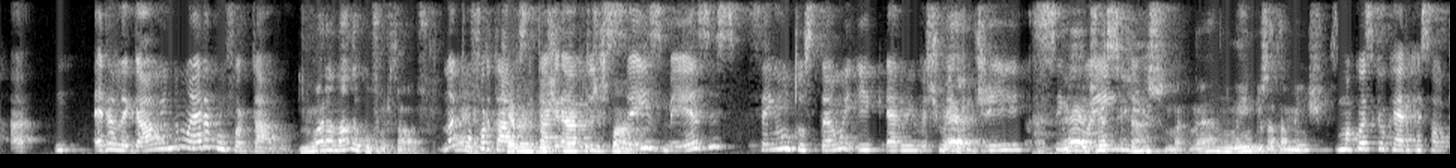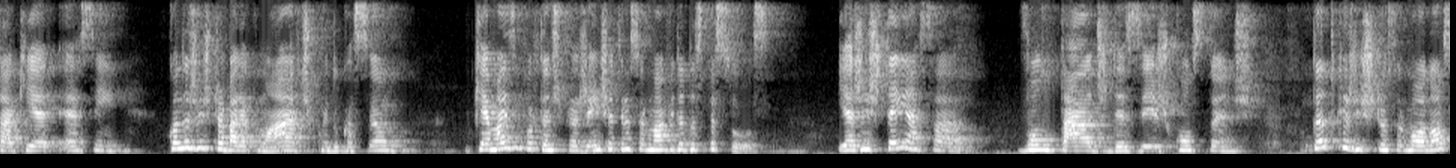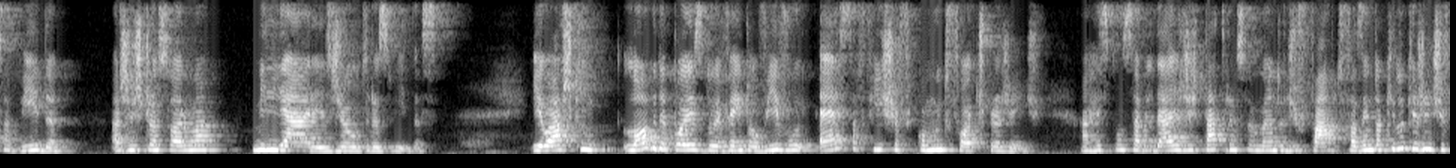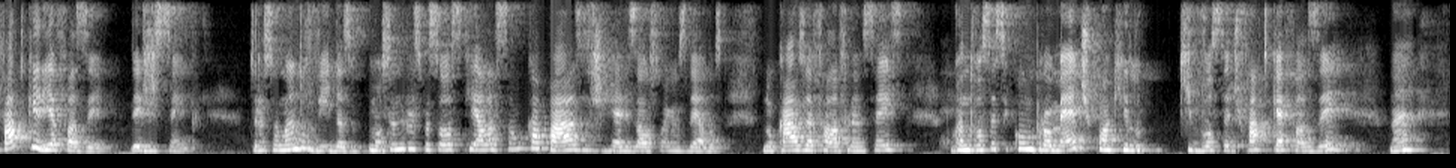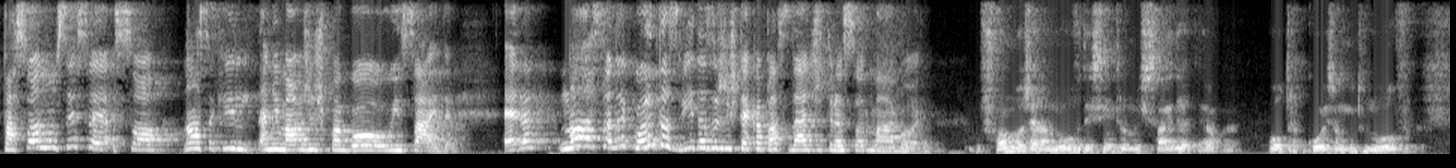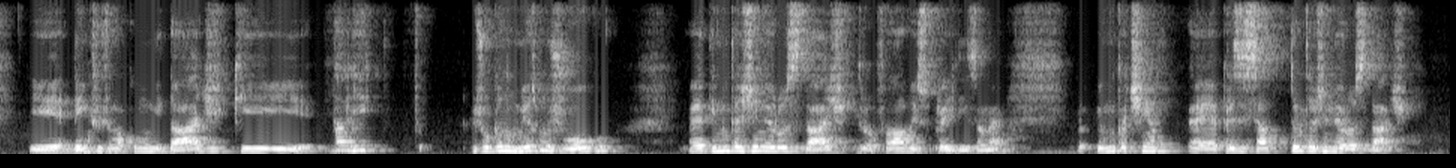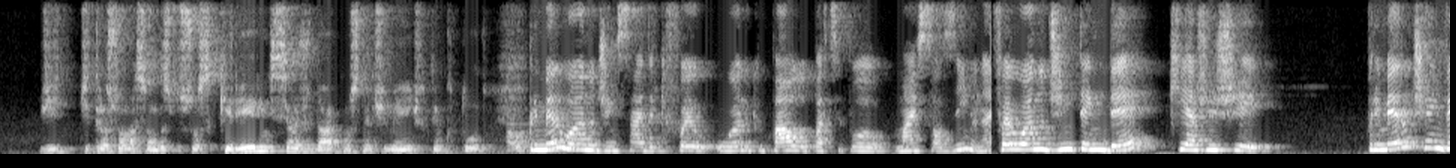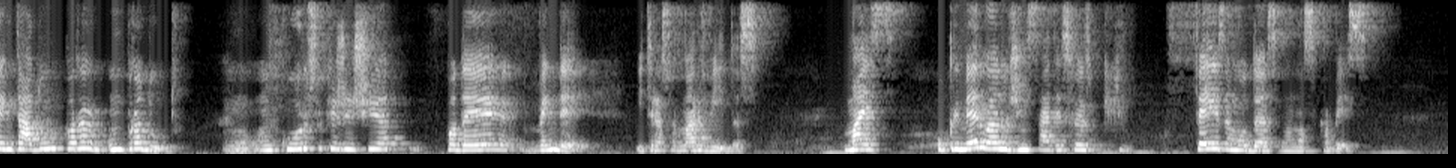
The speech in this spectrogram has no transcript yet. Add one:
Era legal e não era confortável. Não era nada confortável. Não é, confortável você estar tá grávida de, de seis meses, sem um tostão, e era um investimento é, de 50. É, devia ser isso, né? Não lembro exatamente. Uma coisa que eu quero ressaltar aqui é, é assim, quando a gente trabalha com arte, com educação, o que é mais importante pra gente é transformar a vida das pessoas. E a gente tem essa vontade, desejo constante. Tanto que a gente transformou a nossa vida, a gente transforma milhares de outras vidas. E eu acho que logo depois do evento ao vivo, essa ficha ficou muito forte pra gente. A responsabilidade de estar tá transformando de fato, fazendo aquilo que a gente de fato queria fazer desde sempre. Transformando vidas, mostrando para as pessoas que elas são capazes de realizar os sonhos delas. No caso é falar francês, quando você se compromete com aquilo que você de fato quer fazer, né? Passou a não ser só, nossa, aquele animal a gente pagou o insider. Era, nossa, olha quantas vidas a gente tem a capacidade de transformar agora. O Fórmula já era novo, daí você entra no insider, é outra coisa, muito novo. E dentro de uma comunidade que tá ali jogando o mesmo jogo, é, tem muita generosidade. Eu falava isso para Elisa, né? Eu nunca tinha é, presenciado tanta generosidade de, de, transformação, das pessoas quererem se ajudar constantemente o tempo todo. O primeiro ano de Insider, que foi o ano que o Paulo participou mais sozinho, né? Foi o ano de entender que a gente primeiro tinha inventado um, um produto, um, um curso que a gente ia poder vender e transformar vidas. Mas o primeiro ano de Insider foi o que fez a mudança na nossa cabeça.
